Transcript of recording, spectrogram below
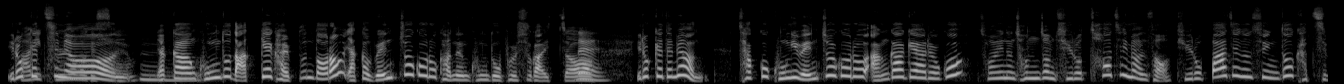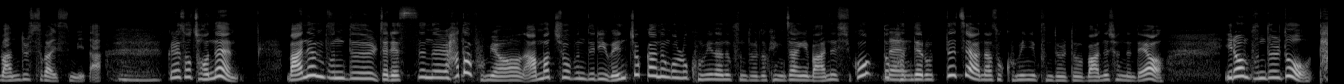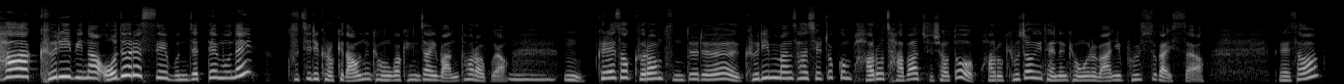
이렇게 많이 치면 굴러가겠어요. 약간 음. 공도 낮게 갈 뿐더러 약간 왼쪽으로 가는 공도 볼 수가 있죠. 네. 이렇게 되면 자꾸 공이 왼쪽으로 안 가게 하려고 저희는 점점 뒤로 처지면서 뒤로 빠지는 스윙도 같이 만들 수가 있습니다. 음, 그래서 저는 많은 분들 이제 레슨을 하다 보면 아마추어 분들이 왼쪽 가는 걸로 고민하는 분들도 굉장히 많으시고 또 네. 반대로 뜨지 않아서 고민인 분들도 많으셨는데요. 이런 분들도 다 그립이나 어드레스의 문제 때문에 구질이 그렇게 나오는 경우가 굉장히 많더라고요. 음, 음, 그래서 그런 분들은 그림만 사실 조금 바로 잡아주셔도 바로 교정이 되는 경우를 많이 볼 수가 있어요. 그래서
